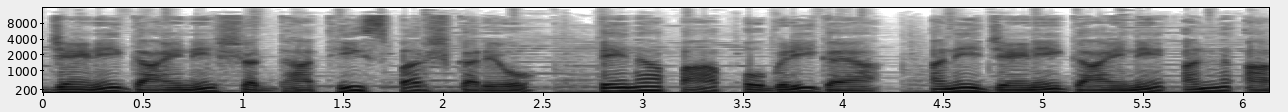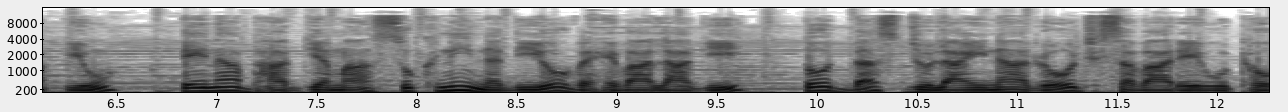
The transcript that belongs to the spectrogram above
જેણે ગાયને શ્રદ્ધાથી સ્પર્શ કર્યો, તેના પાપ ઓગળી ગયા અને જેણે ગાયને અન્ન આપ્યું તેના ભાગ્યમાં સુખની નદીઓ વહેવા લાગી, તો દસ જુલાઈના રોજ સવારે ઉઠો,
